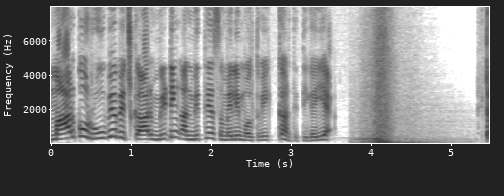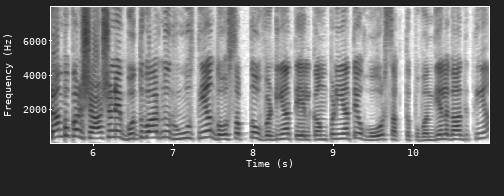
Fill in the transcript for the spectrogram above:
ਮਾਰਕੋ ਰੂਬੀਓ ਵਿਚਕਾਰ ਮੀਟਿੰਗ ਅਨਮਿੱਥੇ ਸਮੇਂ ਲਈ ਮੁਲਤਵੀ ਕਰ ਦਿੱਤੀ ਗਈ ਹੈ। ਟਰੰਪ ਪ੍ਰਸ਼ਾਸਨ ਨੇ ਬੁੱਧਵਾਰ ਨੂੰ ਰੂਸ ਦੀਆਂ ਦੋ ਸਭ ਤੋਂ ਵੱਡੀਆਂ ਤੇਲ ਕੰਪਨੀਆਂ ਤੇ ਹੋਰ ਸਖਤ ਪਾਬੰਦੀਆਂ ਲਗਾ ਦਿੱਤੀਆਂ।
